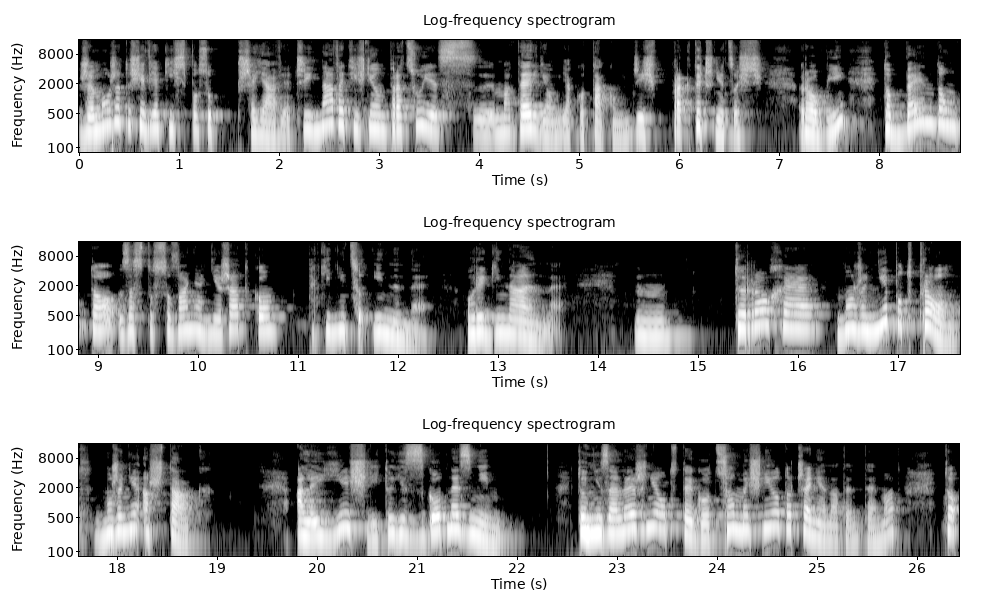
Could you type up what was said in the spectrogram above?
że może to się w jakiś sposób przejawia. Czyli nawet jeśli on pracuje z materią jako taką, gdzieś praktycznie coś robi, to będą to zastosowania nierzadko takie nieco inne, oryginalne. Mm, trochę może nie pod prąd, może nie aż tak, ale jeśli to jest zgodne z nim, to niezależnie od tego, co myśli otoczenie na ten temat, to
